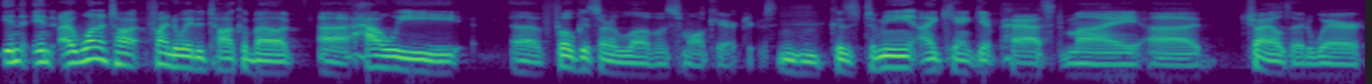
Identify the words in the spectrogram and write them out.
in, in, I want to talk, find a way to talk about uh, how we uh, focus our love of small characters. Because to me, I can't get past my uh, childhood where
